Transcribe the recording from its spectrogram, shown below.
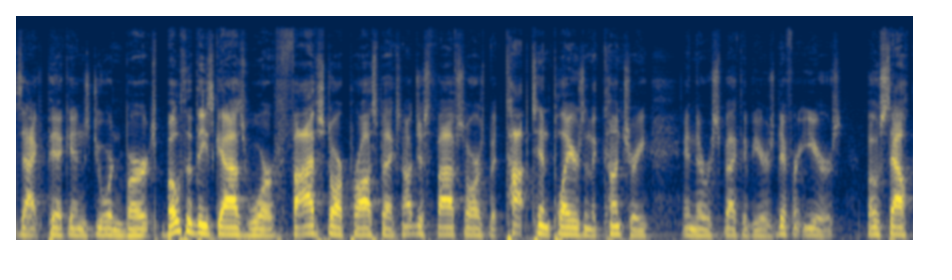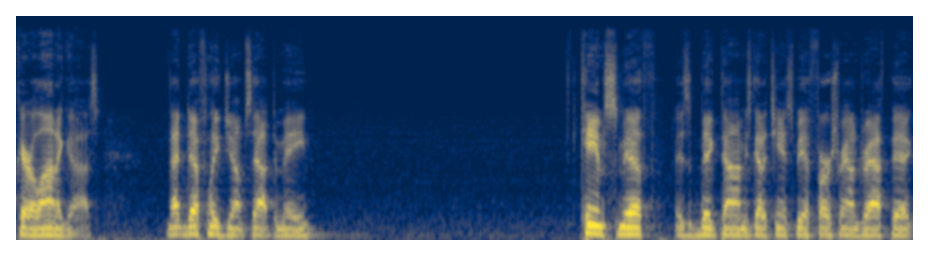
Zacch Pickens, Jordan Burch, both of these guys were five-star prospects, not just five stars, but top 10 players in the country in their respective years, different years. Both South Carolina guys. That definitely jumps out to me. Cam Smith is a big time. He's got a chance to be a first-round draft pick.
